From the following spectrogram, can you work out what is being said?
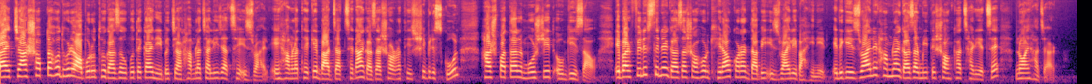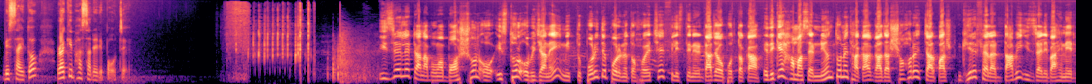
প্রায় চার সপ্তাহ ধরে অবরুদ্ধ গাজা উপত্যকায় নির্বিচার হামলা চালিয়ে যাচ্ছে ইসরায়েল। এই হামলা থেকে বাদ যাচ্ছে না গাজার শরণার্থী শিবির, স্কুল, হাসপাতাল, মসজিদ ও গির্জাও। এবার ফিলিস্তিনে গাজা শহর ঘেরাও করার দাবি ইসরায়েলি বাহিনীর। এদিকে ইসরায়েলের হামলায় গাজার মৃতের সংখ্যা ছাড়িয়েছে নয় হাজার। বিস্তারিত রাকিব হাসানের রিপোর্টে। ইসরায়েলের টানা বোমা বর্ষণ ও স্থল অভিযানে মৃত্যু পরিতে পরিণত হয়েছে ফিলিস্তিনের গাজা উপত্যকা। এদিকে হামাসের নিয়ন্ত্রণে থাকা গাজার শহরের চারপাশ ঘিরে ফেলার দাবি ইসরায়েলি বাহিনীর।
